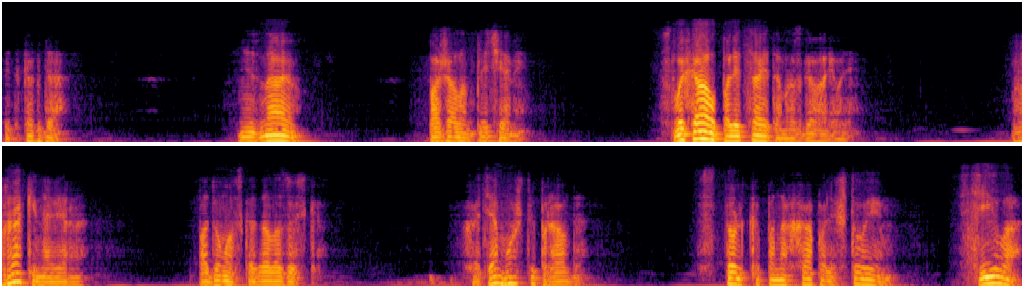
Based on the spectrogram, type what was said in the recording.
«Это когда?» «Не знаю», — пожал он плечами. «Слыхал, полицаи там разговаривали». «Враки, наверное», — подумав, сказала Зоська. «Хотя, может, и правда». Столько понахапали, что им? Сила?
